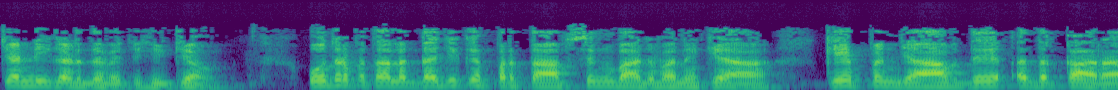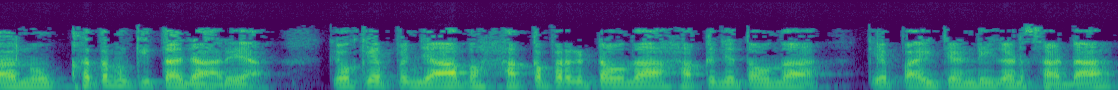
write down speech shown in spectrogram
ਚੰਡੀਗੜ੍ਹ ਦੇ ਵਿੱਚ ਹੀ ਕਿਉਂ? ਉਧਰ ਪਤਾ ਲੱਗਾ ਜੀ ਕਿ ਪ੍ਰਤਾਪ ਸਿੰਘ ਬਾਜਵਾ ਨੇ ਕਿਹਾ ਕਿ ਪੰਜਾਬ ਦੇ ਅਧਿਕਾਰਾਂ ਨੂੰ ਖਤਮ ਕੀਤਾ ਜਾ ਰਿਹਾ, ਕਿਉਂਕਿ ਪੰਜਾਬ ਹੱਕ ਪ੍ਰਗਟਾਉਂਦਾ, ਹੱਕ ਜਤਾਉਂਦਾ ਕਿ ਭਾਈ ਚੰਡੀਗੜ੍ਹ ਸਾਡਾ,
